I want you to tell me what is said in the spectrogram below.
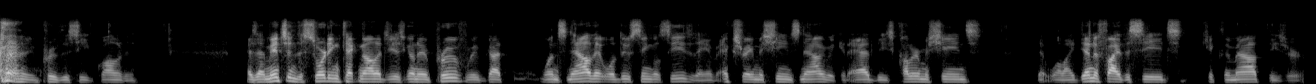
improve the seed quality. As I mentioned, the sorting technology is going to improve. We've got ones now that will do single seeds. They have x-ray machines now. We could add these color machines that will identify the seeds, kick them out. These are,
